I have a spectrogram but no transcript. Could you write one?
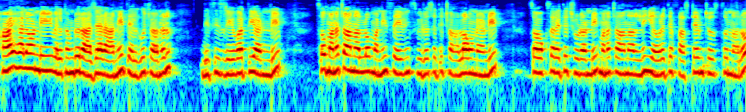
హాయ్ హలో అండి. Welcome to Raja Rani Telugu channel. This is Revathi అండి. సో మన ఛానల్లో మనీ సేవింగ్స్ వీడియోస్ అయితే చాలా ఉన్నాయండి. సో ఒకసారి అయితే చూడండి మన ఛానల్ని ఎవరైతే ఫస్ట్ టైం చూస్తున్నారో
